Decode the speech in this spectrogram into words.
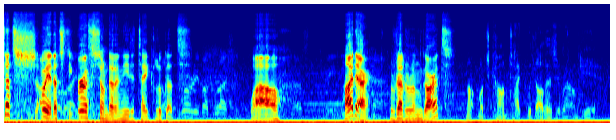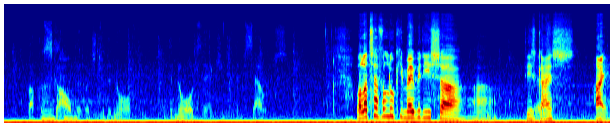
that's... Oh yeah, that's the Earth Stone that I need to take a look at. Worry about Russian. Wow. Hi there, Redoran Guard. Not much contact with others around here. Got the Skaal village to the north, but the Nords there keep to themselves. Well, let's have a looky. Maybe these uh, uh these guys. Hi.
